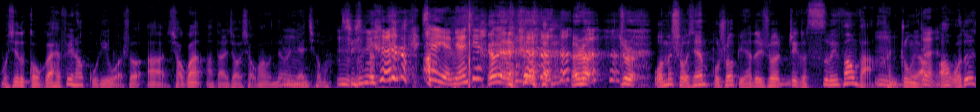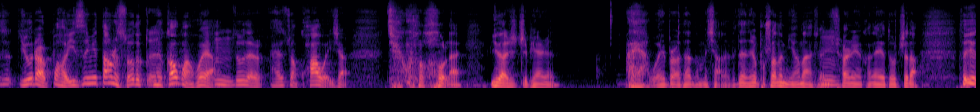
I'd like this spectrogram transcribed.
我记得狗哥还非常鼓励我说啊，小关啊，当然叫我小关，我那时候年轻嘛，嗯，现在也年轻，他说就是我们首先不说别的，就说这个思维方法很重要、嗯啊，我都有点不好意思，因为当时所有的那高管会啊，嗯都在还算夸我一下。结果后来遇到这制片人，哎呀，我也不知道他怎么想的，但就不说他名了，嗯。圈内可能也都知道，他就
